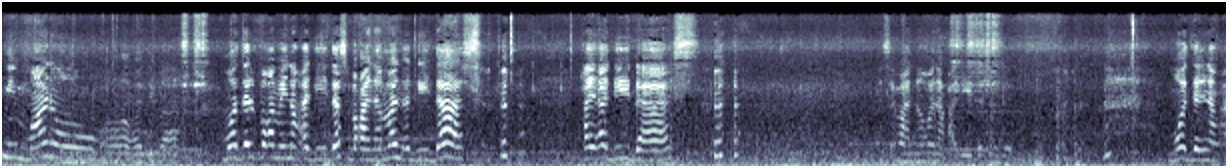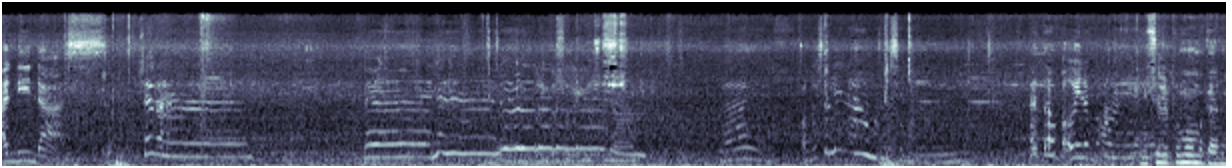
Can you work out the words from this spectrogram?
ni Mano. Oh, di ba? Model po kami ng Adidas. Baka naman Adidas. Hi Adidas. Kasi Mano ko naka-Adidas na din. Model ng Adidas. Charan! Ito, pauwi na po kami. Sila po mo magkano?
